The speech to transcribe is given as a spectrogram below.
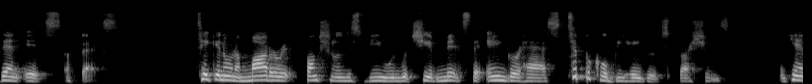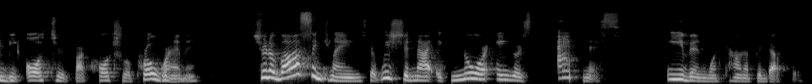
than its effects taken on a moderate functionalist view in which she admits that anger has typical behavior expressions and can be altered by cultural programming, Srinivasan claims that we should not ignore anger's aptness, even when counterproductive.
